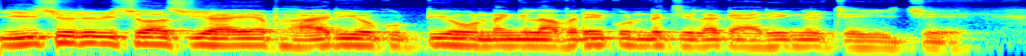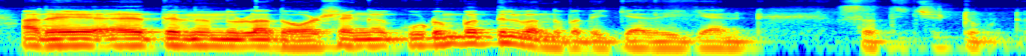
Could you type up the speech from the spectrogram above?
ഈശ്വര വിശ്വാസിയായ ഭാര്യയോ കുട്ടിയോ ഉണ്ടെങ്കിൽ അവരെ കൊണ്ട് ചില കാര്യങ്ങൾ ചെയ്യിച്ച് അദ്ദേഹത്തിൽ നിന്നുള്ള ദോഷങ്ങൾ കുടുംബത്തിൽ വന്ന് പതിക്കാതിരിക്കാൻ ശ്രദ്ധിച്ചിട്ടുമുണ്ട്.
